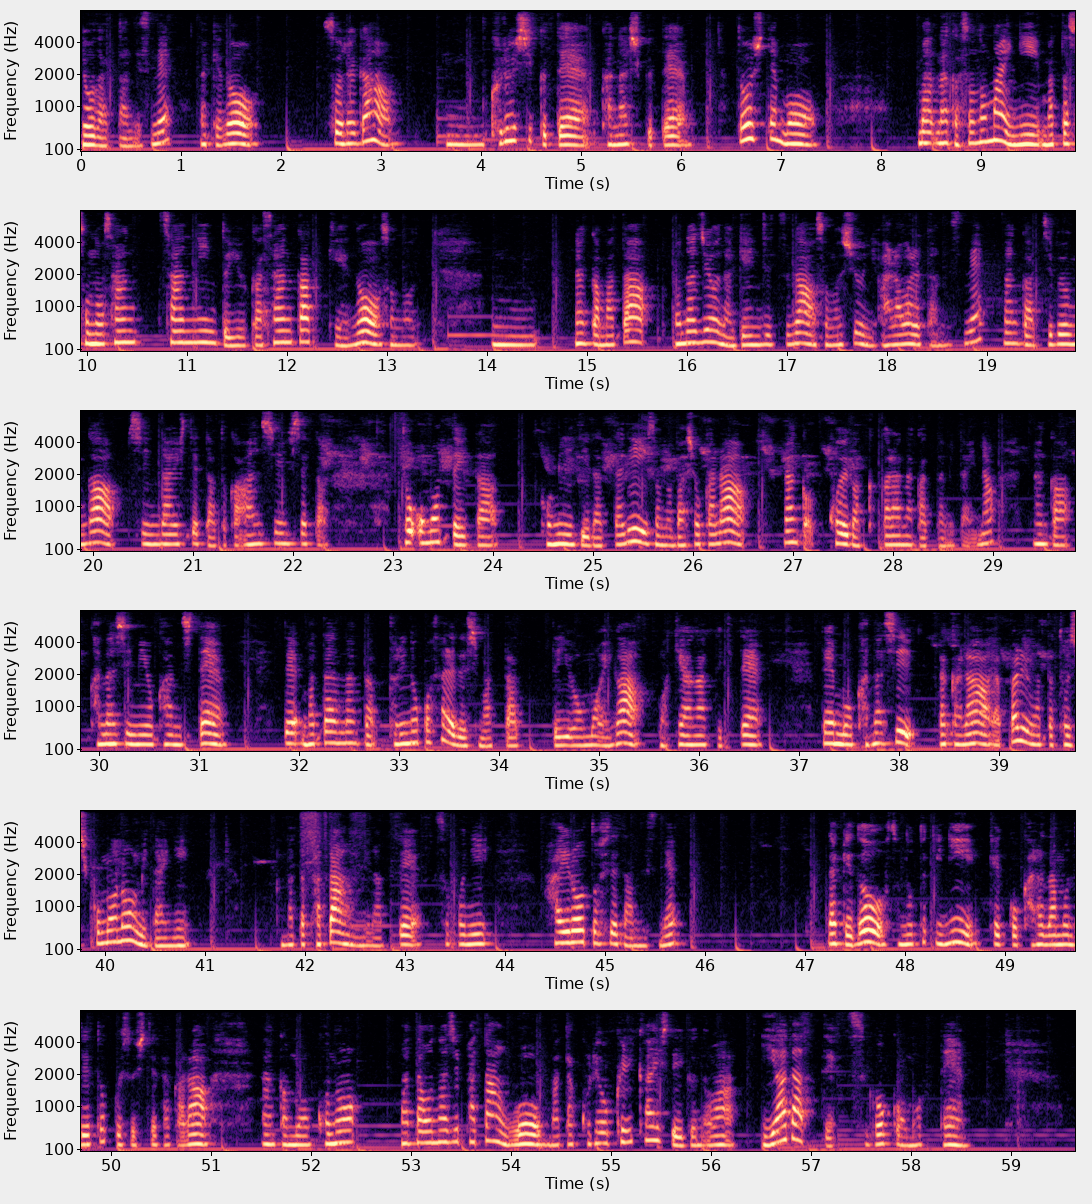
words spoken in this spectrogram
ようだったんですね。だけど、それがうん、苦しくて悲しくて、どうしても、まあなんかその前にまたその 3, 3人というか三角形のその、うん、なんかまた同じような現実がその週に現れたんですね。なんか自分が信頼してたとか安心してたと思っていたコミュニティだったり、その場所からなんか声がかからなかったみたいな、なんか悲しみを感じて、で、またなんか取り残されてしまったっていう思いが湧き上がってきて、で、もう悲しい。だから、やっぱりまた閉じこもろうみたいに、またパターンになって、そこに入ろうとしてたんですね。だけど、その時に結構体もデトックスしてたから、なんかもうこの、また同じパターンを、またこれを繰り返していくのは嫌だってすごく思って、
